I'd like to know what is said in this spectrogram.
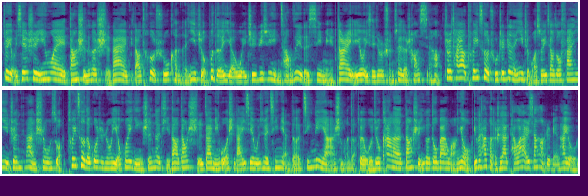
就有一些是因为当时那个时代比较特殊，可能译者不得已而为之，必须隐藏自己的姓名。当然，也有一些就是纯粹的抄袭哈，就是他要推测出真正的译者嘛，所以叫做翻译侦探事务所。推测的过程中，也会引申的提到当时在民国时代一些文学青年的经历啊什么的。对我就看了当时一个豆瓣网友，因为他可能是在台湾还是香港这边，他有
